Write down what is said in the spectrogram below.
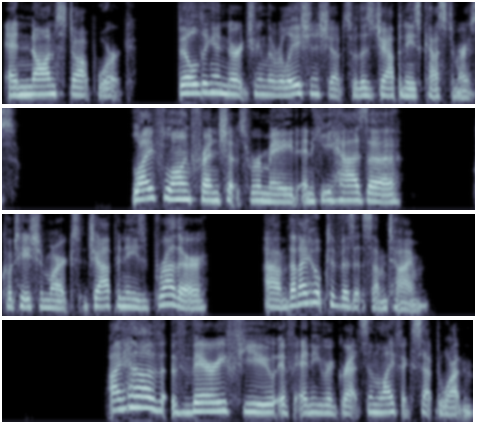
and nonstop work, building and nurturing the relationships with his Japanese customers lifelong friendships were made, and he has a quotation marks Japanese brother um, that I hope to visit sometime. I have very few, if any, regrets in life except one.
